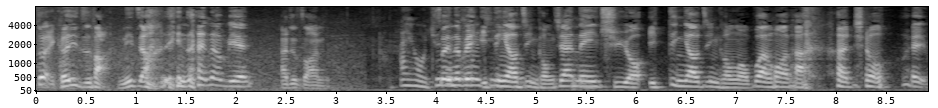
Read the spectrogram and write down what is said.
对科技执法，你只要停在那边，他就抓你。哎呦，我觉得所以那边一定要净空。现在那一区哦，一定要净空哦，不然的话，他 他就会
